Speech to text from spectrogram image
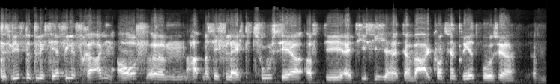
das wirft natürlich sehr viele Fragen auf. Ähm, hat man sich vielleicht zu sehr auf die IT-Sicherheit der Wahl konzentriert, wo es ja ähm,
